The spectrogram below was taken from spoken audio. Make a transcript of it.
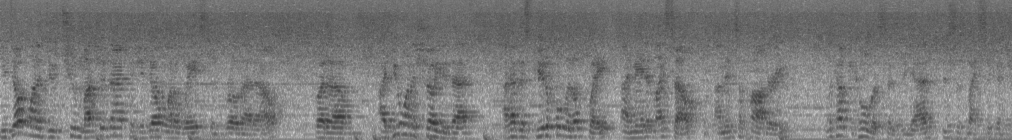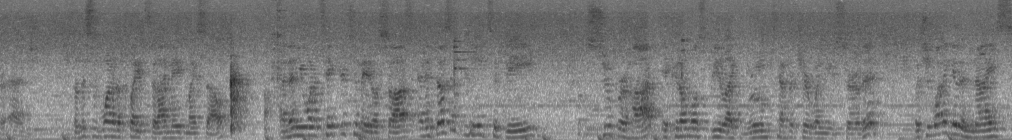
You don't want to do too much of that because you don't want to waste and throw that out. But um, I do want to show you that I have this beautiful little plate. I made it myself. I'm into pottery. Look how cool this is, the edge. This is my signature edge. So this is one of the plates that I made myself. And then you want to take your tomato sauce, and it doesn't need to be super hot. It could almost be like room temperature when you serve it. But you want to get a nice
